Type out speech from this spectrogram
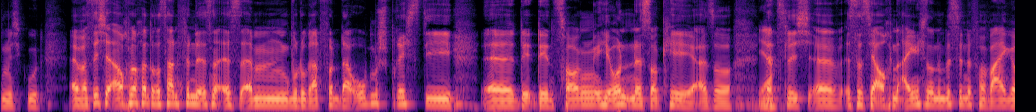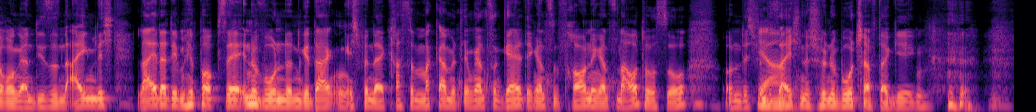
ziemlich gut. Äh, was ich auch noch interessant finde, ist, ist ähm, wo du gerade von da oben sprichst, die äh, de, den Song hier unten ist okay. Also ja. letztlich äh, ist es ja auch ein, eigentlich so ein bisschen eine Verweigerung an diesen eigentlich leider dem Hip Hop sehr innewohnenden Gedanken. Ich bin der krasse Macker mit dem ganzen Geld, den ganzen Frauen, den ganzen Autos so. Und ich finde ja. das eigentlich eine schöne Botschaft dagegen.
